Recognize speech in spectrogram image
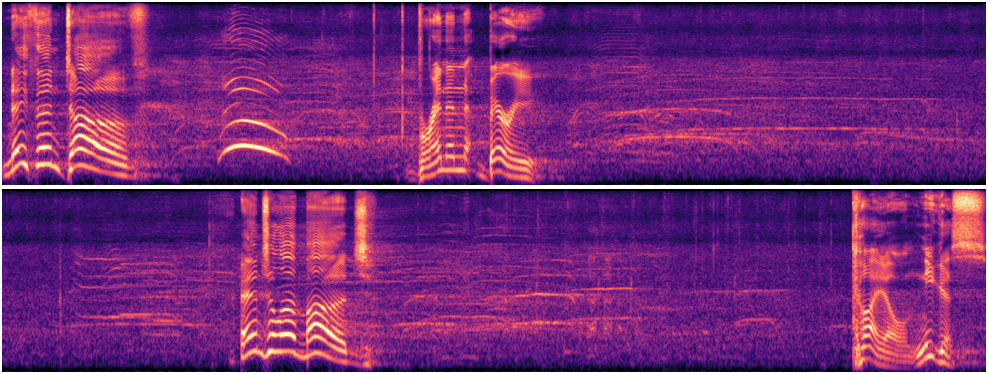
Nathan Dove. Brennan Berry. Angela Mudge. Kyle Negus.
